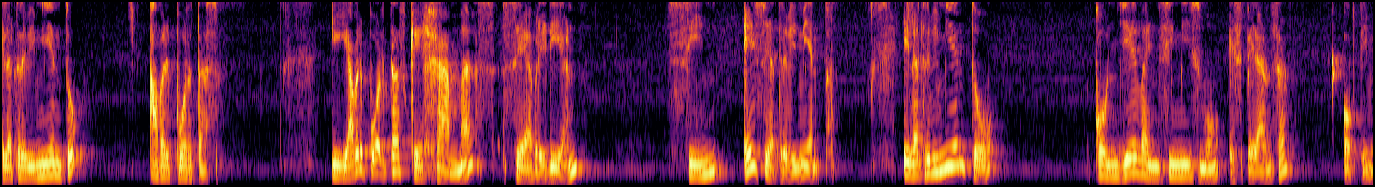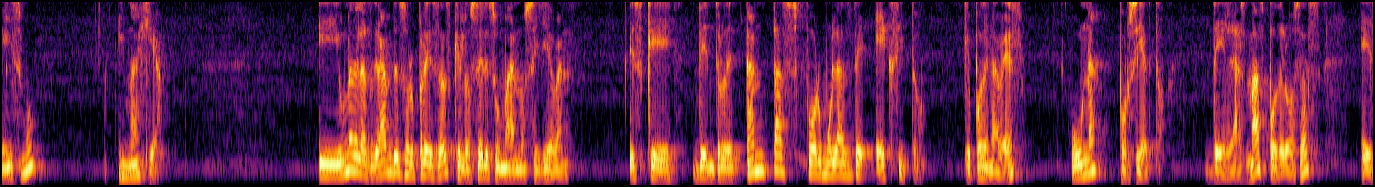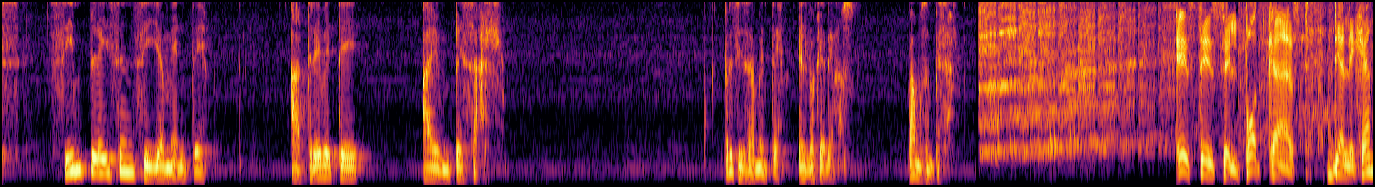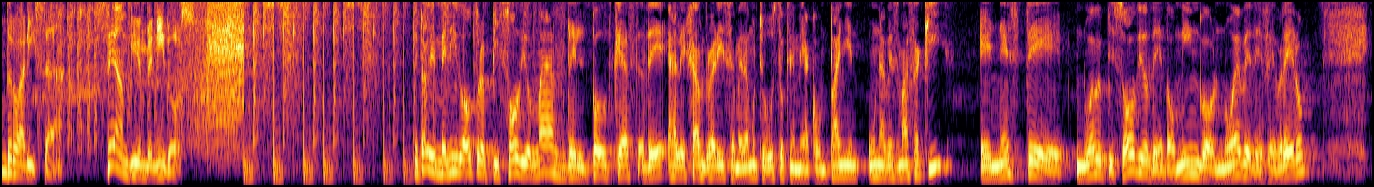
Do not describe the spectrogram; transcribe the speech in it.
el atrevimiento abre puertas. Y abre puertas que jamás se abrirían sin ese atrevimiento. El atrevimiento conlleva en sí mismo esperanza, optimismo y magia. Y una de las grandes sorpresas que los seres humanos se llevan es que dentro de tantas fórmulas de éxito que pueden haber, una, por cierto, de las más poderosas es simple y sencillamente atrévete a empezar. Precisamente es lo que haremos. Vamos a empezar. Este es el podcast de Alejandro Ariza. Sean bienvenidos. ¿Qué? Bienvenido a otro episodio más del podcast de Alejandro Ariza. Me da mucho gusto que me acompañen una vez más aquí en este nuevo episodio de domingo 9 de febrero.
